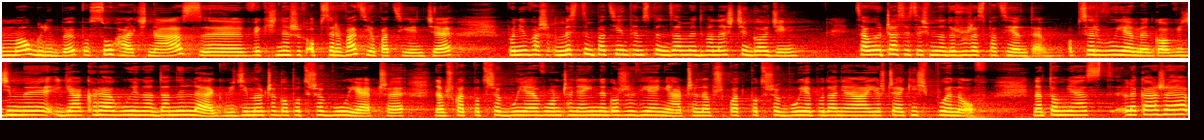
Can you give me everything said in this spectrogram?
mogliby posłuchać nas e, w jakichś naszych obserwacji o pacjencie, ponieważ my z tym pacjentem spędzamy 12 godzin Cały czas jesteśmy na dyżurze z pacjentem. Obserwujemy go, widzimy jak reaguje na dany lek, widzimy czego potrzebuje, czy na przykład potrzebuje włączenia innego żywienia, czy na przykład potrzebuje podania jeszcze jakichś płynów. Natomiast lekarze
